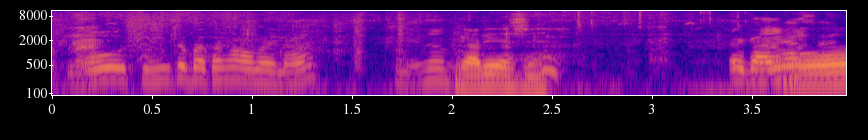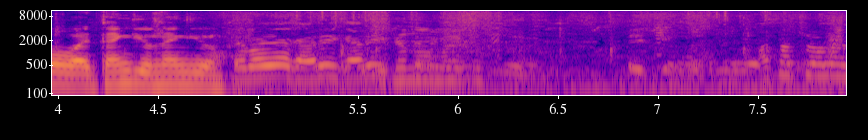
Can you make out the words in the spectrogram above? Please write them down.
আপনার। ও গাড়ি ভাই থ্যাংক ইউ থ্যাংক ইউ আচ্ছা তোমার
